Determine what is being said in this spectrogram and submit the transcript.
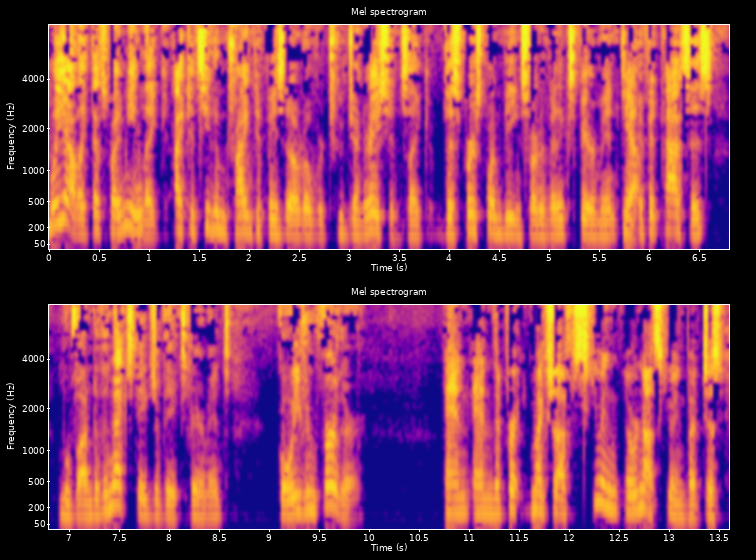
Well, yeah, like that's what I mean. Like I could see them trying to phase it out over two generations. Like this first one being sort of an experiment. Yeah. If it passes, move on to the next stage of the experiment. Go even further. and and the Microsoft skewing or not skewing, but just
